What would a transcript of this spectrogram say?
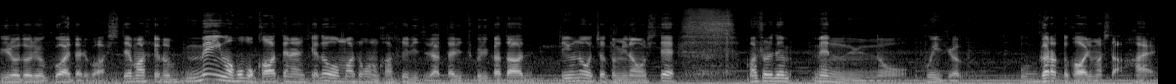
彩りを加えたりはしてますけどメインはほぼ変わってないんですけど、まあ、そこの加水率だったり作り方っていうのをちょっと見直して、まあ、それで麺の雰囲気がガラッと変わりました。はい。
